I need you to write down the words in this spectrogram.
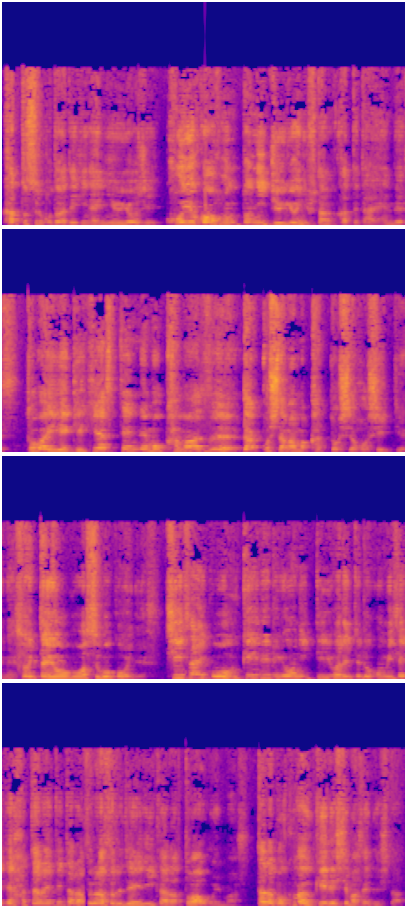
カットすることができない乳幼児。こういう子は本当に従業員に負担かかって大変です。とはいえ、激安店でも構わず、抱っこしたままカットしてほしいっていうね、そういった要望はすごく多いです。小さい子を受け入れるようにって言われてるお店で働いてたら、それはそれでいいかなとは思います。ただ僕は受け入れしてませんでした。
